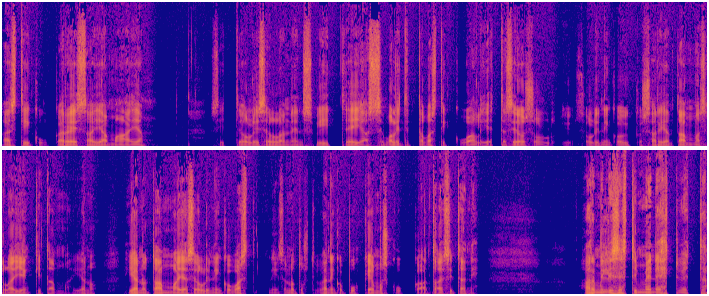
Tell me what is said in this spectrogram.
päästiin kunkkareissa ajamaan ja sitten oli sellainen Sweet ja se valitettavasti kuoli, että se, olisi ollut, se oli niin ykkössarjan tamma, sellainen jenkkitamma, hieno, hieno tamma ja se oli niin vasta niin sanotusti vähän niin puhkeamassa kukkaa tai sitä, niin harmillisesti menehtyi, että,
